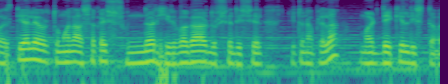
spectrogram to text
वरती आल्यावर तुम्हाला असं काही सुंदर हिरवगार दृश्य दिसेल जिथून आपल्याला मठ देखील दिसतं.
